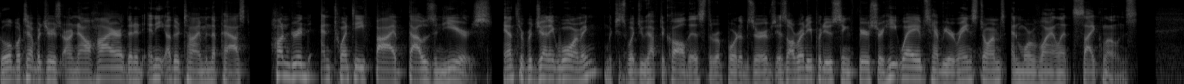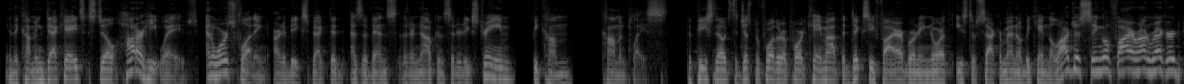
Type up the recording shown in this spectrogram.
Global temperatures are now higher than at any other time in the past 125,000 years. Anthropogenic warming, which is what you have to call this, the report observes, is already producing fiercer heat waves, heavier rainstorms, and more violent cyclones. In the coming decades, still hotter heat waves and worse flooding are to be expected as events that are now considered extreme become commonplace. The piece notes that just before the report came out, the Dixie Fire, burning northeast of Sacramento, became the largest single fire on record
